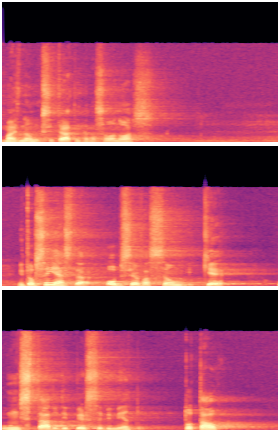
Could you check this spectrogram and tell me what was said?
mas não no que se trata em relação a nós. Então, sem esta observação, que é um estado de percebimento total,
